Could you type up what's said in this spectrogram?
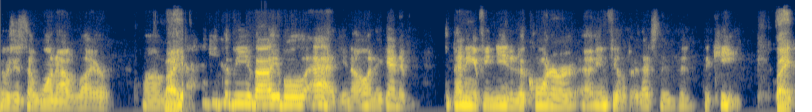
it was just that one outlier. Um, right. Yeah, I think he could be a valuable ad, you know. And again, if depending if you needed a corner uh, infielder, that's the, the, the key. Right.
